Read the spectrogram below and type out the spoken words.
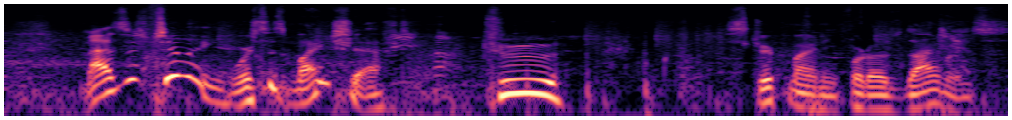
Man's is chilling. Where's his mine shaft? True. Strip mining for those diamonds.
